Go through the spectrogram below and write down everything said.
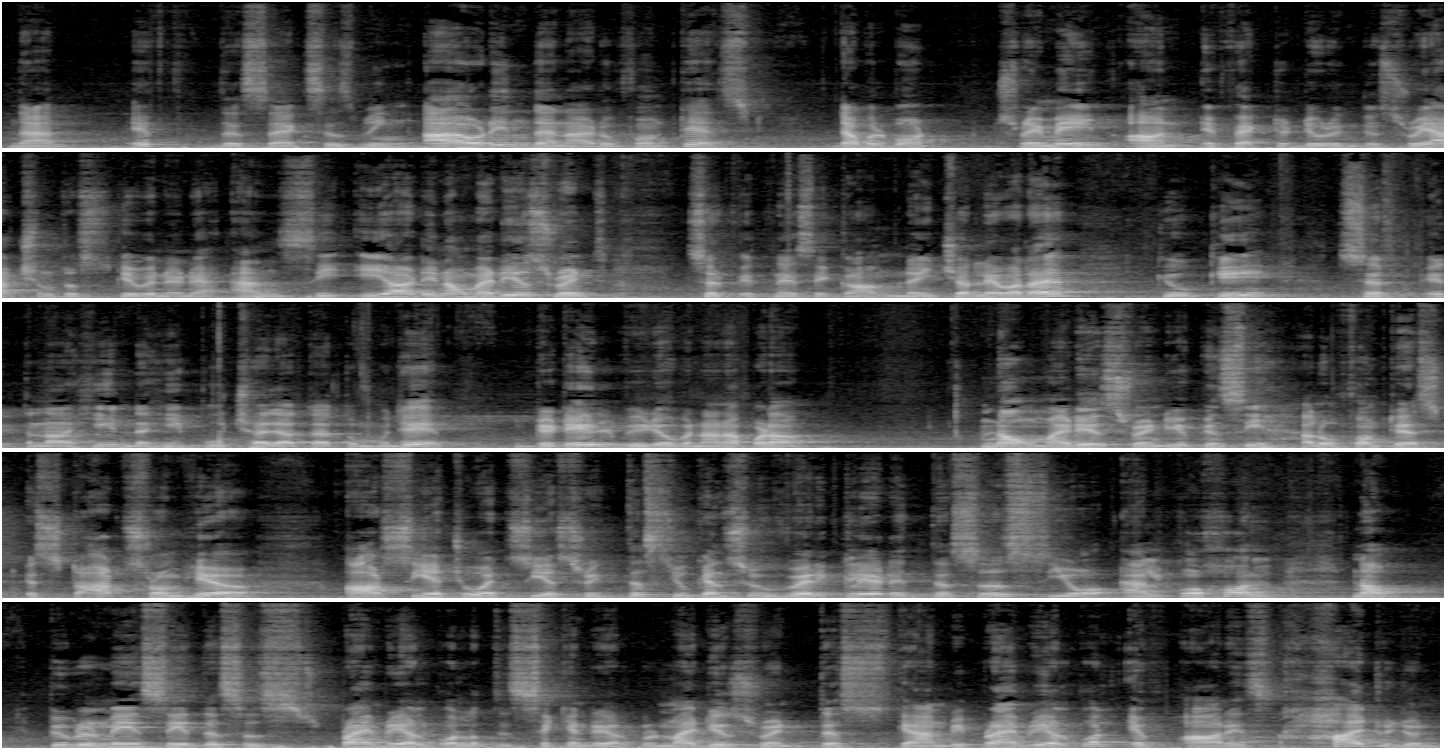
then if the sex is being iodine then iodoform test. Double bonds remain unaffected during this reaction. This is given in NCERT now, my dear students, सिर्फ़ इतने से काम नहीं चलने वाला है, क्योंकि सिर्फ़ इतना ही नहीं पूछा जाता है तो मुझे डिटेल्ड वीडियो बनाना पड़ा now my dear student you can see hello form test starts from here RCHOHCS3. This you can see very clearly. This is your alcohol. Now, people may say this is primary alcohol or this secondary alcohol. My dear student, this can be primary alcohol if R is hydrogen.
